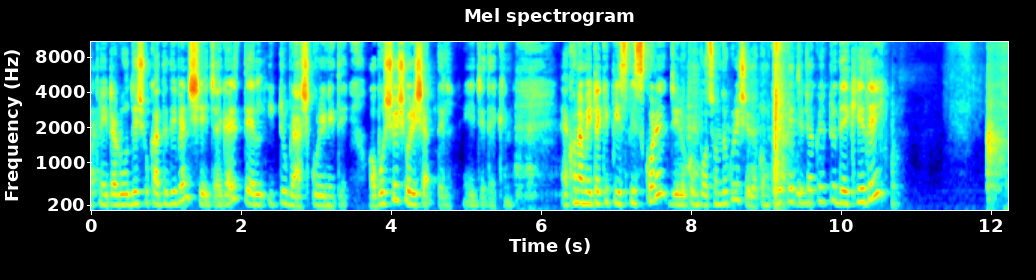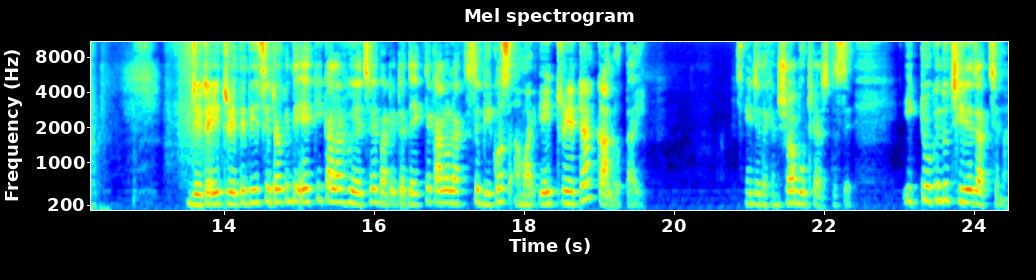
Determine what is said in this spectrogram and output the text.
আপনি এটা রোদে শুকাতে দিবেন, সেই জায়গায় তেল একটু ব্রাশ করে নিতে। অবশ্যই সরিষার তেল, এই যে দেখেন। এখন আমি এটাকে পিস পিস করে যেরকম পছন্দ করি, সেরকম করে কেটে এটাকে একটু দেখিয়ে দেই। যেটা এই ট্রেতে দিয়েছি, এটাও কিন্তু একই কালার হয়েছে বাট এটা দেখতে কালো লাগতেছে বিকজ আমার এই ট্রেটা কালো, তাই। এই যে দেখেন, সব উঠে আসতেছে। একটুও কিন্তু ছিঁড়ে যাচ্ছে না।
